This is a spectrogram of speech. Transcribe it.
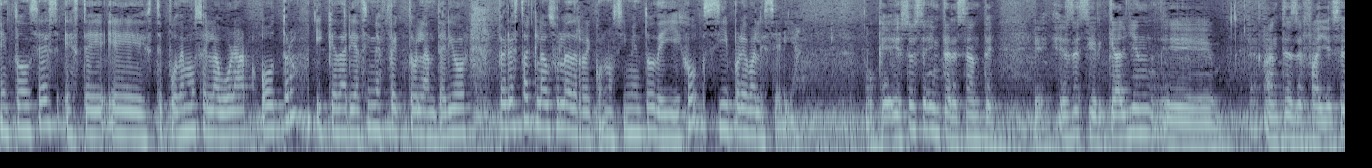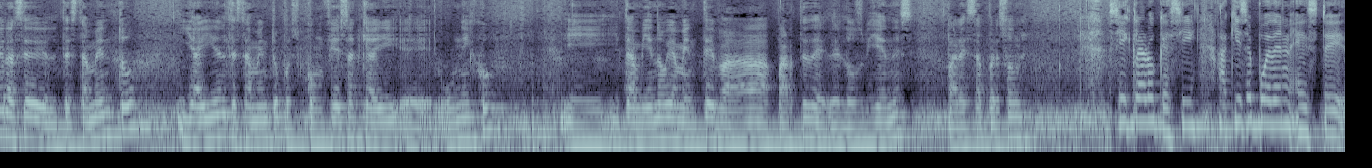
Entonces, este, este podemos elaborar otro y quedaría sin efecto el anterior. Pero esta cláusula de reconocimiento de hijo sí prevalecería. Ok, eso es interesante. Eh, es decir, que alguien eh, antes de fallecer hace el testamento y ahí en el testamento pues confiesa que hay eh, un hijo y, también obviamente va parte de, de los bienes para esa persona. Sí, claro que sí. Aquí se pueden este,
